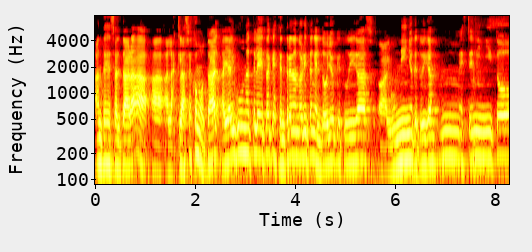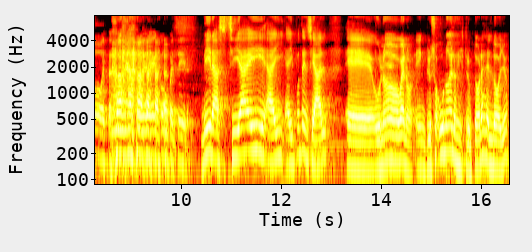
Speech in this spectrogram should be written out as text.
antes de saltar a, las clases como tal, ¿hay algún atleta que esté entrenando ahorita en el dojo que tú digas, o algún niño que tú digas, mm, este niñito, esta niña puede competir? Mira, sí hay, hay, hay potencial. Eh, uno, bueno, incluso uno de los instructores del dojo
